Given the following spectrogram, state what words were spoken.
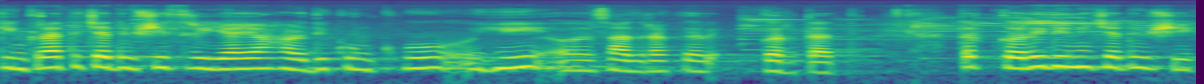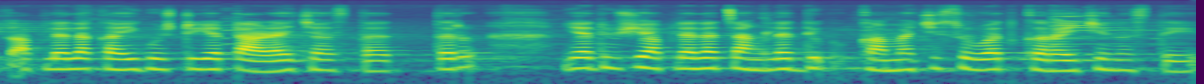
किंक्रातीच्या दिवशी स्त्रिया या हळदी कुंकूही साजरा कर करतात. तर करीदिनीच्या दिवशी आपल्याला काही गोष्टी या टाळायच्या असतात. तर या दिवशी आपल्याला चांगल्या दिव कामाची सुरुवात करायची नसते.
